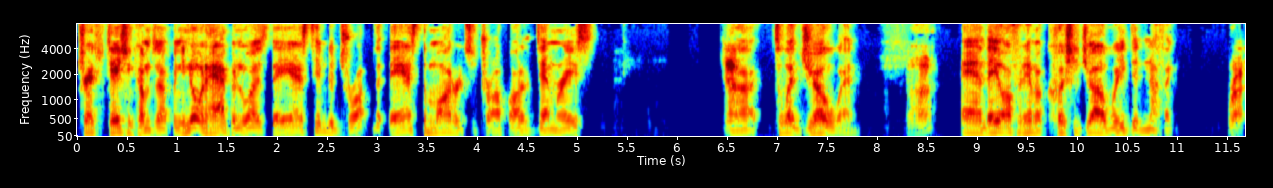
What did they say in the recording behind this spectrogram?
transportation comes up. And you know what happened was they asked him to drop. They asked the moderates to drop out of the Dem race Yeah. uh, to let Joe win, Uh huh. and they offered him a cushy job where he did nothing. Right.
